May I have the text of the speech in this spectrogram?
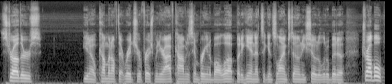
Struthers, you know, coming off that redshirt freshman year, I have confidence in him bringing the ball up. But again, that's against Limestone. He showed a little bit of trouble.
